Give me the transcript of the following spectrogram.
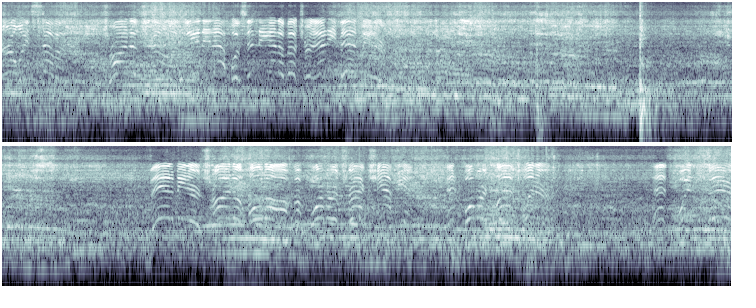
currently seventh, trying to challenge the Indianapolis, Indiana veteran Eddie Van Meter. Van Meter trying to hold off the former track champion and former class winner. As Quentin Bear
